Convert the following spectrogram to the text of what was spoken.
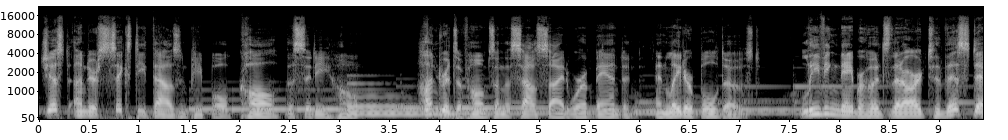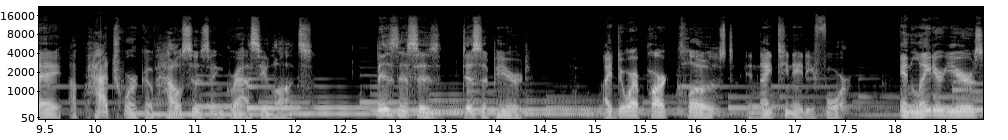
just under 60,000 people call the city home. Hundreds of homes on the south side were abandoned and later bulldozed, leaving neighborhoods that are to this day a patchwork of houses and grassy lots. Businesses disappeared. Idora Park closed in 1984. In later years,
